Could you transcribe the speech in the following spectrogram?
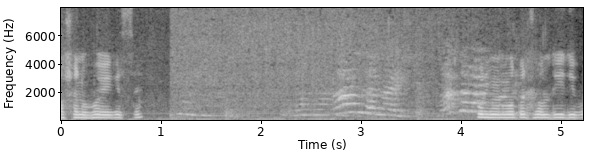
কষানো হয়ে গেছে। পরিমাণ মতো ঝোল দিয়ে দিব।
